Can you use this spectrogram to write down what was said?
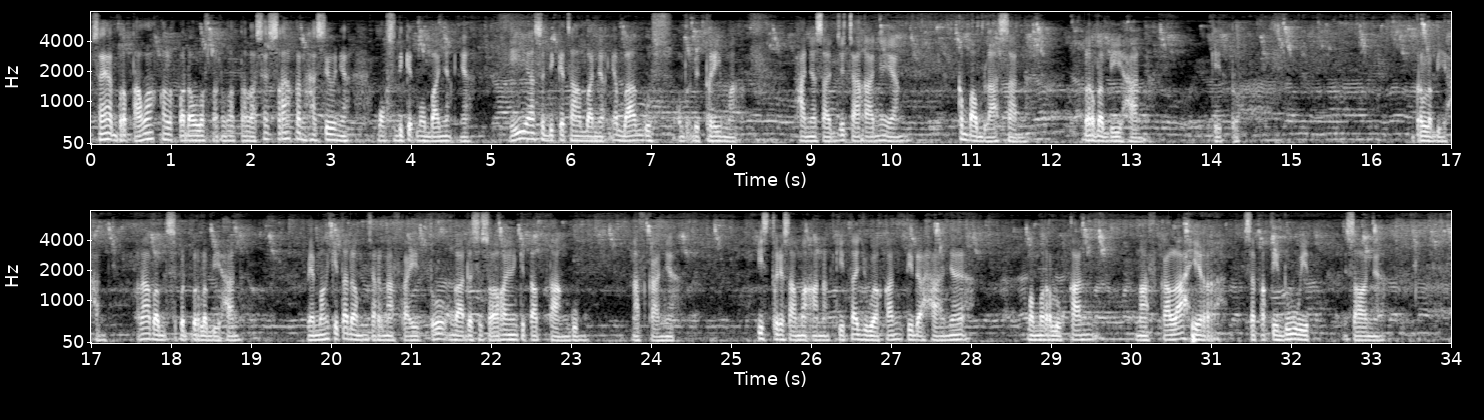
saya bertawakal kepada Allah Subhanahu wa taala. Saya serahkan hasilnya, mau sedikit mau banyaknya. Iya, sedikit sama banyaknya bagus untuk diterima. Hanya saja caranya yang kebablasan, berlebihan gitu. Berlebihan. Kenapa disebut berlebihan? Memang kita dalam mencari nafkah itu nggak ada seseorang yang kita tanggung nafkahnya. Istri sama anak kita juga kan tidak hanya memerlukan nafkah lahir seperti duit misalnya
